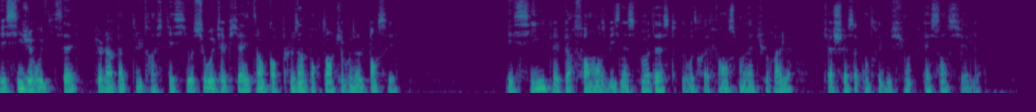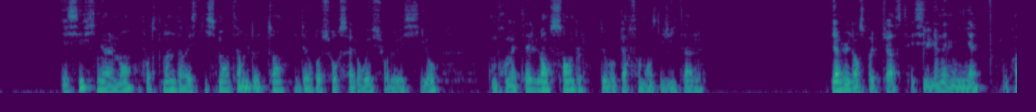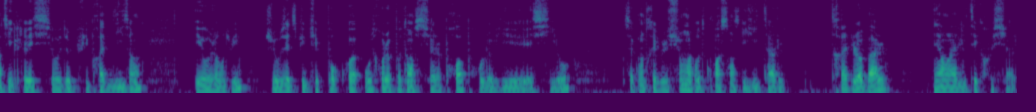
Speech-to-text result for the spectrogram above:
Et si je vous disais que l'impact du trafic SEO sur KPI était encore plus important que vous ne le pensez? Et si les performances business modestes de votre référencement naturel cachaient sa contribution essentielle? Et si finalement votre manque d'investissement en termes de temps et de ressources allouées sur le SEO compromettait l'ensemble de vos performances digitales? Bienvenue dans ce podcast, ici Lionel Millet, je pratique le SEO depuis près de 10 ans et aujourd'hui, je vais vous expliquer pourquoi, outre le potentiel propre au levier SEO, sa contribution à votre croissance digitale très globale est en réalité cruciale.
